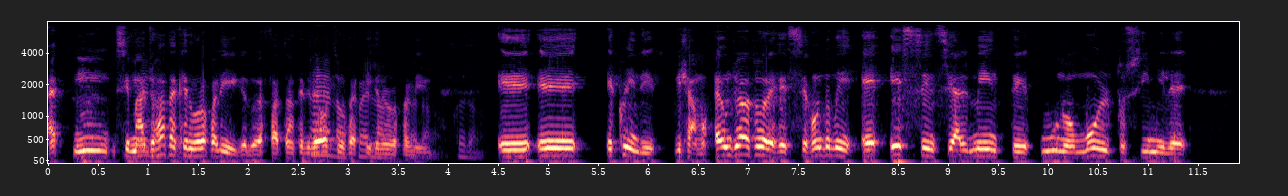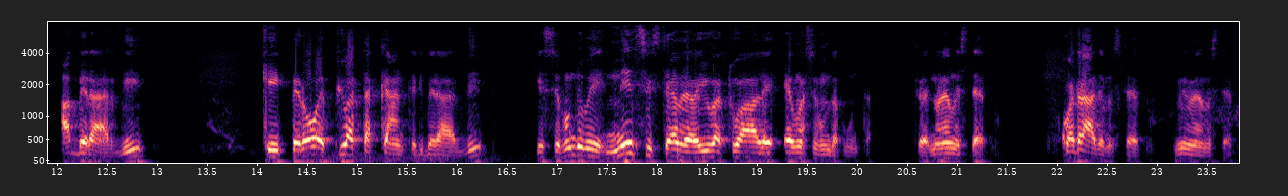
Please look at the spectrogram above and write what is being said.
Eh, mh, mm, sì, ma ha giocato anche in Europa League, dove ha fatto anche delle eh, ottime no, partite in Europa League. No, e, e, e, quindi, diciamo, è un giocatore che secondo me è essenzialmente uno molto simile a Berardi, che però è più attaccante di Berardi e secondo me nel sistema della Juve attuale è una seconda punta, cioè non è un esterno. Quadrato è un esterno, lui non è un esterno.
